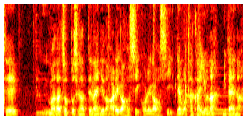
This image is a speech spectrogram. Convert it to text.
てまだちょっとしかやってないけどあれが欲しいこれが欲しいでも高いよなみたいな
